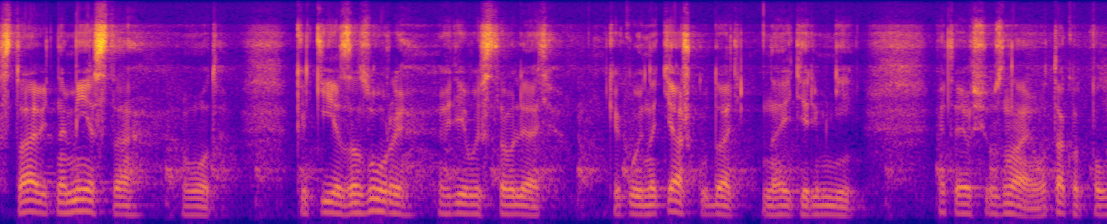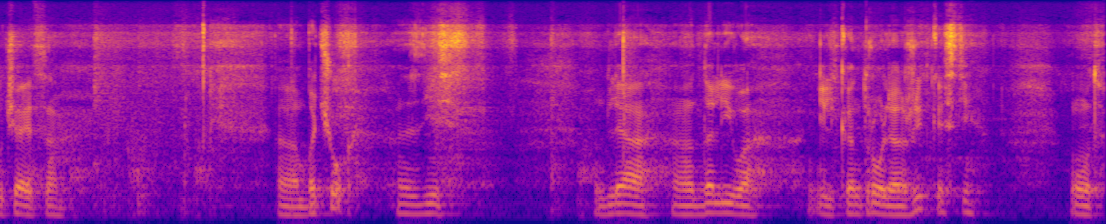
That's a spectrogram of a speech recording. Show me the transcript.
ставить на место. Вот. Какие зазоры где выставлять какую натяжку дать на эти ремни. Это я все знаю. Вот так вот получается э, бачок здесь для э, долива или контроля жидкости. Вот.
